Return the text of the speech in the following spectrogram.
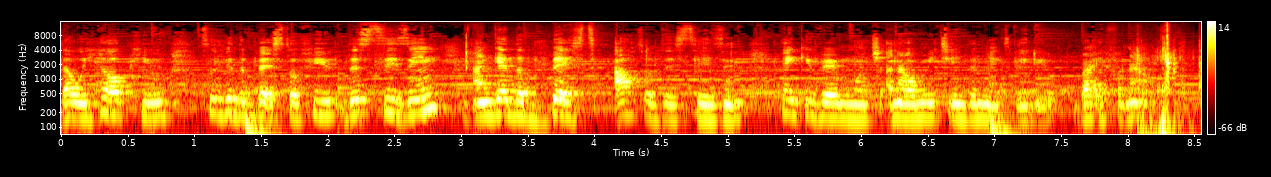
that will help you to be the best of you this season and get the best out of this season. Thank you very much and I'll meet you in the next video. Bye for now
